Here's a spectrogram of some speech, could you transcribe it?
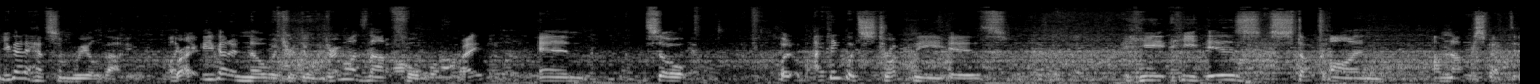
you got to have some real about you. Like Right. you, you got to know what you're doing. Draymond's not a fool, right? And so, but I think what struck me is he he is stuck on I'm not respected.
